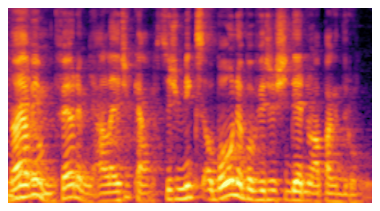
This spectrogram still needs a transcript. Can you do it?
No já vím, dvě ode mě, ale říkám, chceš mix obou nebo vyřešit jednu a pak druhou?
